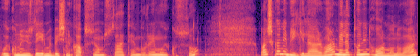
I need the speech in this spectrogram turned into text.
Uykunun yüzde yirmi beşini kapsıyormuş zaten bu REM uykusu. Başka ne bilgiler var? Melatonin hormonu var.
